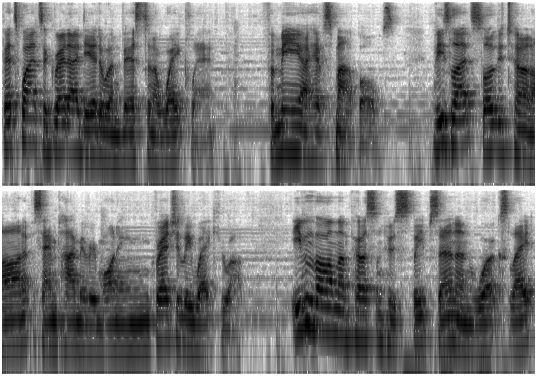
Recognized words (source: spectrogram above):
That's why it's a great idea to invest in a wake lamp. For me, I have smart bulbs. These lights slowly turn on at the same time every morning and gradually wake you up. Even though I'm a person who sleeps in and works late,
